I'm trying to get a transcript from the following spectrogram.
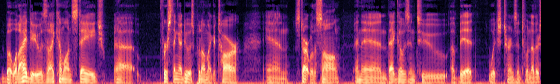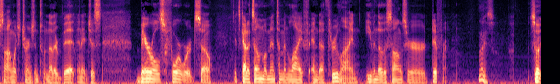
but what I do is I come on stage. Uh, first thing I do is put on my guitar and start with a song, and then that goes into a bit, which turns into another song, which turns into another bit, and it just barrels forward. So it's got its own momentum in life and a through line, even though the songs are different. nice. So,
